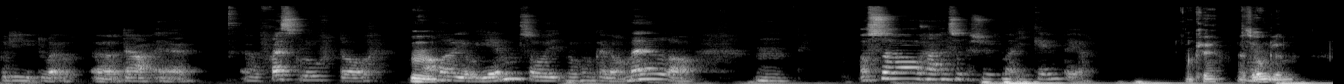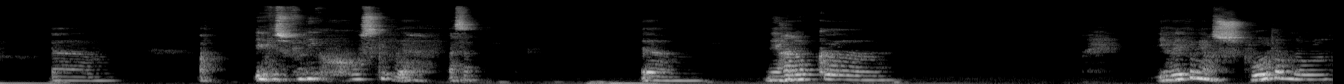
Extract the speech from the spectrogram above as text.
Fordi du ved, øh, der er øh, frisk luft, og Mm. Mamma er jo hjemme, så hun kan lave mad. Og, mm. og så har han så besøgt mig igen der. Okay, altså Ja. onklen. Um, og jeg kan selvfølgelig ikke huske, hvad... Altså, um, men jeg har nok... Uh, jeg ved ikke, om jeg har spurgt om noget.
